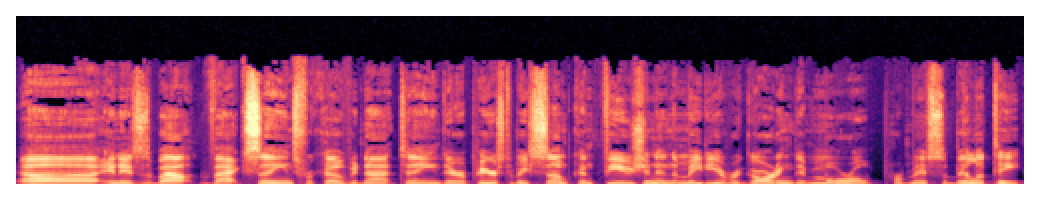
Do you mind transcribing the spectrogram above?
Uh, and it's about vaccines for COVID 19. There appears to be some confusion in the media regarding the moral permissibility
